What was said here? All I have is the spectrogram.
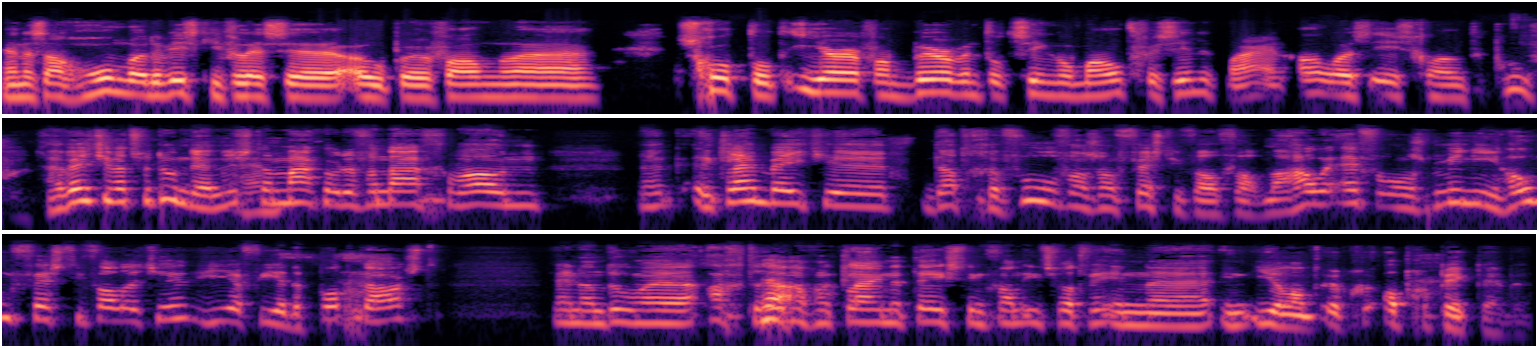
En er staan honderden whiskyflessen open, van uh, schot tot ier, van bourbon tot single malt, verzin het maar. En alles is gewoon te proeven. En weet je wat we doen, Dennis? En... Dan maken we er vandaag gewoon een, klein beetje dat gevoel van zo'n festival van. We houden even ons mini-home festivalletje hier via de podcast. En dan doen we achterin ja. nog een kleine tasting van iets wat we in, uh, in Ierland op, opgepikt hebben.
